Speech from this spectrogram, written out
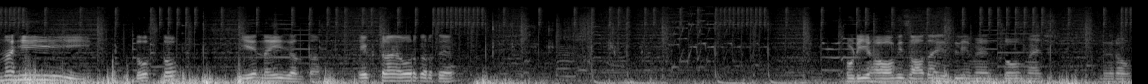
नहीं, दोस्तों, ये नहीं जलता। एक ट्राई और करते हैं। थोड़ी हवा भी ज़्यादा है, इसलिए मैं दो मैच ले रहा हूँ।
